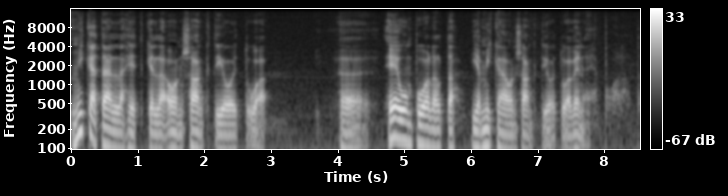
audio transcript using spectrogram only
Mikä tällä hetkellä on sanktioitua EUn puolelta ja mikä on sanktioitua Venäjän puolelta?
